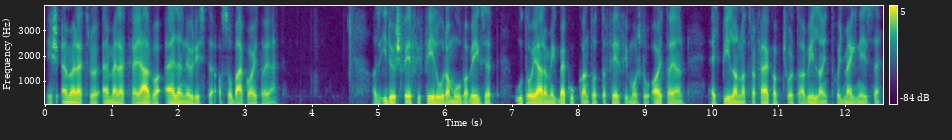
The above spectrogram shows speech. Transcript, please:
és emeletről emeletre járva ellenőrizte a szobák ajtaját. Az idős férfi fél óra múlva végzett, utoljára még bekukkantott a férfi mosdó ajtaján, egy pillanatra felkapcsolta a villanyt, hogy megnézze,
